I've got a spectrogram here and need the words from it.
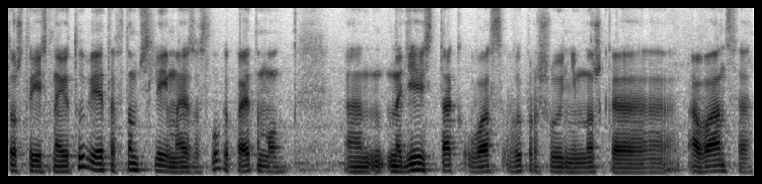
то, что есть на YouTube, это в том числе и моя заслуга, поэтому э, надеюсь, так у вас выпрошу немножко аванса,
